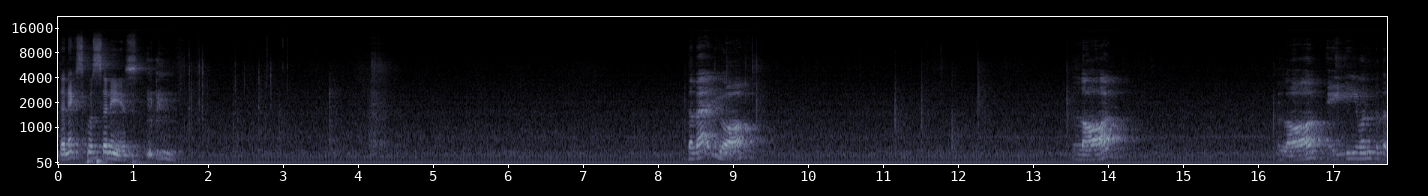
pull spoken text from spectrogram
The next question is the value of log log 81 to the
